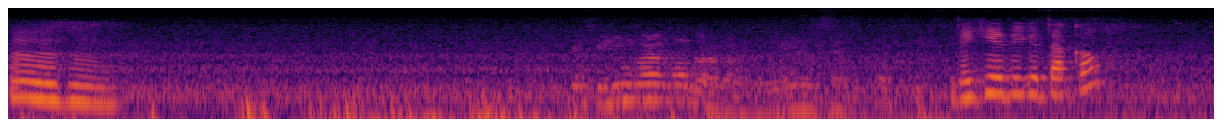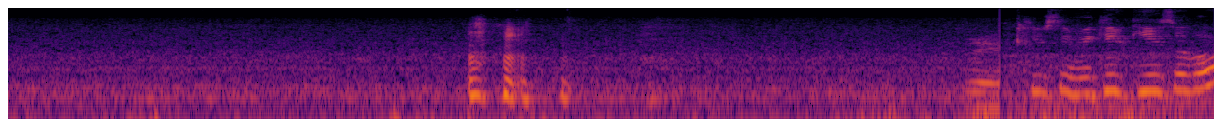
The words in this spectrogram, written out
হুম হুম। দেখি এদিকে তাকাও। কি মিকির, কি হয়েছে গো?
